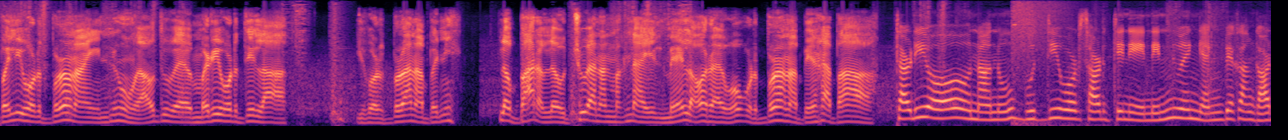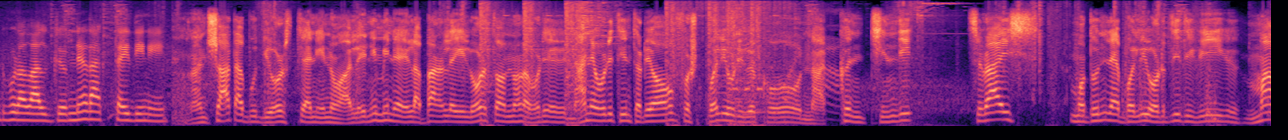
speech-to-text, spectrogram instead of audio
ಬಲಿ ಹೊಡೆದ್ಬಿಡೋಣ. ಇನ್ನೂ ಯಾವುದು ಮರಿ ಹೊಡೆದಿಲ್ಲ. ಈಗ ಹೊಡೆದ್ಬಿಡೋಣ ಬನ್ನಿ. ಲೋ ಬಾರಲ್ಲ ಚೂ ನನ್ನ ಮಗನ. ಇಲ್ಲಿ ಮೇಲೆ ಅವ್ರ ಹೋಗಿ ಹೊಡೆದ್ಬಿಡೋಣ ಬೇಗ ಬಾ. ತಡಿಯೋ ನಾನು ಬುದ್ಧಿ ಓಡಿಸಾಡ್ತೀನಿ. ನಿನ್ನ ಹೆಂಗ್ ಹೆಂಗ್ ಬೇಕಂಗ್ ಆಡ್ಬಿಡಲ್ಲ. ಅಲ್ಲಿ ಗ್ರೆನೇಡ್ ಆಗ್ತಾ ಇದ್ದೀನಿ. ನಾನು ಶಾಟ ಬುದ್ಧಿ ಓಡಿಸ್ತೀಯ ನೀನು? ಅಲ್ಲಿ ನಿಮಿನೇ ಇಲ್ಲ ಬಾರಲ್ಲ ಇಲ್ಲಿ ಓಡ್ತಾವ್ ನೋಡ ಹೊಡಿ. ನಾನೇ ಹೊಡಿತೀನಿ ತಡೆಯೋ ಫಸ್ಟ್ ಬಲಿ ಹೊಡಿಬೇಕು. ನಕ್ಕನ್ ಚಿಂದಿ. ಸಿರಾಯ್ಸ್. ಮೊದಲನೇ ಬಲಿ ಹೊಡೆದಿದೀವಿ. ಮಾ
